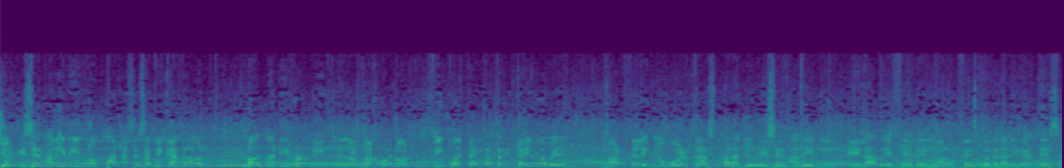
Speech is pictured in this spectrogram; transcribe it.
Jordi Shermadini, no paras ese pick and roll. Batman y Robin en los bajuelos, 51-39. Marcelinho Huertas para Jordi Shermadini, el ABC del baloncesto de la Liga Endesa.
